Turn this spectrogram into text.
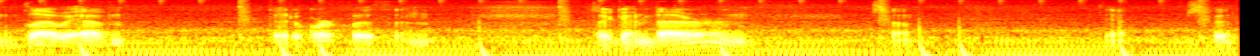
I'm glad we have them. Good to work with, and they're getting better, and so yeah, it's good.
